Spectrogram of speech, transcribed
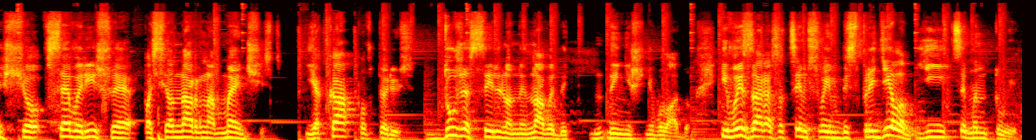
що все вирішує пасіонарна меншість. Яка, повторюсь, дуже сильно ненавидить нинішню владу, і ви зараз цим своїм безпреділом її цементуєте.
